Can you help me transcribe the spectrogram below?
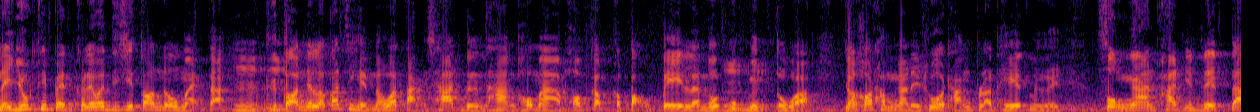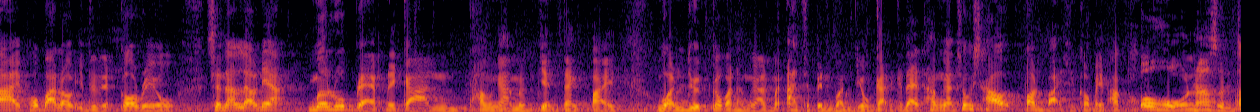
ในยุคที่เป็นเขาเรียกว่าดิจิตอลโนแมดอะอืมคือตอนนี้เราก็จะเห็นนะว่าต่างชาติเดินทางเข้ามาพร้อมกับกระเป๋าเป้และโน้ตบุ๊กหนึ่งตัว แล้วเขาทำงานในทั่วทั้งประเทศเลย ส่งงานผ่านอินเทอร์เน็ตได้เพราะบ้านเราอินเทอร์เน็ตก็เร็ว ฉะนั้นแล้วเนี่ยเมื่อรูปแบบในการทำงานมันเปลี่ยนแปลงไป วันหยุดกับวันทำงานมันอาจจะเป็นวันเดียวกันก็ได้ทำงานช่วงเช้าตอนบ่ายฉันก็ไปพักผ่อนโอ้โห น่าสนใจ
